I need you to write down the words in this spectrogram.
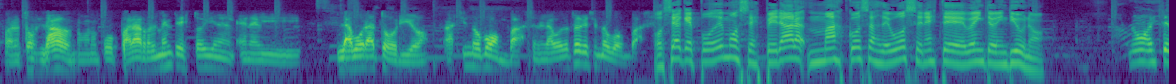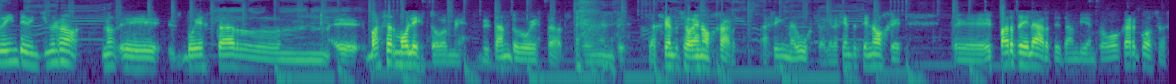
para todos lados, no, no puedo parar. Realmente estoy en el, en el laboratorio haciendo bombas, en el laboratorio haciendo bombas. O sea que podemos esperar más cosas de vos en este 2021. No, este 2021 no, eh, voy a estar. mm, eh, va a ser molesto verme, de tanto que voy a estar, realmente. La gente se va a enojar, así que me gusta, que la gente se enoje. Eh, es parte del arte también, provocar cosas.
